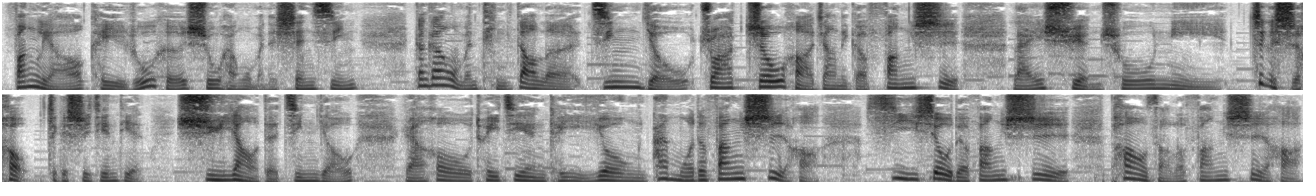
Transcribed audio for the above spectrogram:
芳疗可以如何舒缓我们的身心。刚刚我们提到了精油抓周哈这样的一个方式，来选出你。这个时候，这个时间点需要的精油，然后推荐可以用按摩的方式，哈，细嗅的方式，泡澡的方式，哈，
